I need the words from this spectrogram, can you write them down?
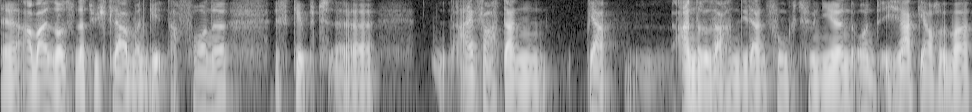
Äh, aber ansonsten natürlich klar, man geht nach vorne. Es gibt äh, einfach dann, ja, andere Sachen, die dann funktionieren. Und ich sage ja auch immer,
